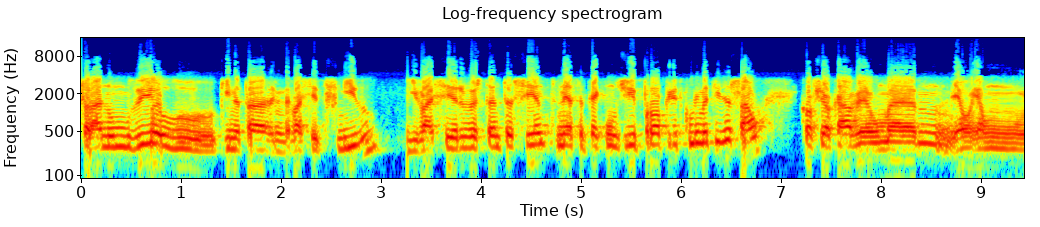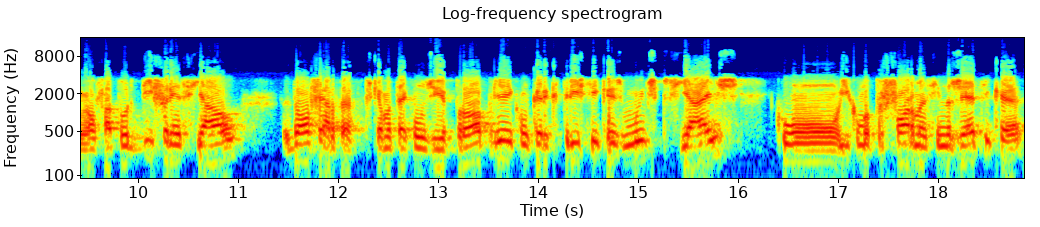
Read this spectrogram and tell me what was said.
será num modelo que ainda, está, ainda vai ser definido e vai ser bastante assente nessa tecnologia própria de climatização, que ao fim e ao cabo é, uma, é, é, um, é um fator diferencial da oferta, porque é uma tecnologia própria e com características muito especiais com, e com uma performance energética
